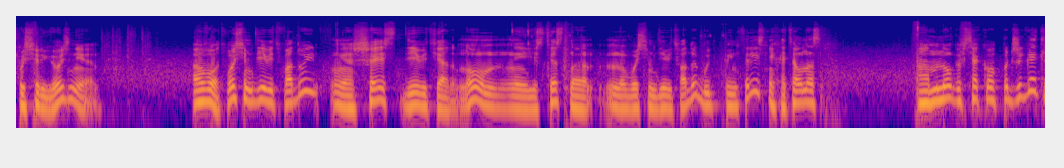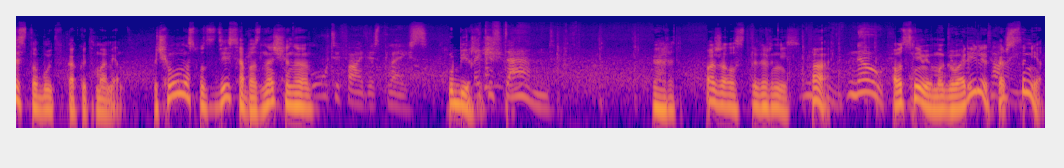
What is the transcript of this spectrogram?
посерьезнее. А вот, 8-9 водой, э, 6-9 ядом. Ну, естественно, ну, 8-9 водой будет поинтереснее, хотя у нас а много всякого поджигательства будет в какой-то момент. Почему у нас вот здесь обозначено убежище? Гаррет, пожалуйста, вернись. А, а вот с ними мы говорили? Кажется, нет.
